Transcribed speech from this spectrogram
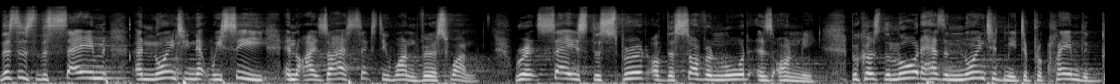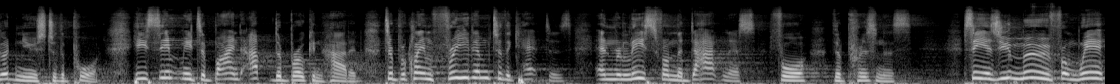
This is the same anointing that we see in Isaiah 61, verse 1, where it says, The Spirit of the sovereign Lord is on me, because the Lord has anointed me to proclaim the good news to the poor. He sent me to bind up the brokenhearted, to proclaim freedom to the captives, and release from the darkness for the prisoners. See, as you move from where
